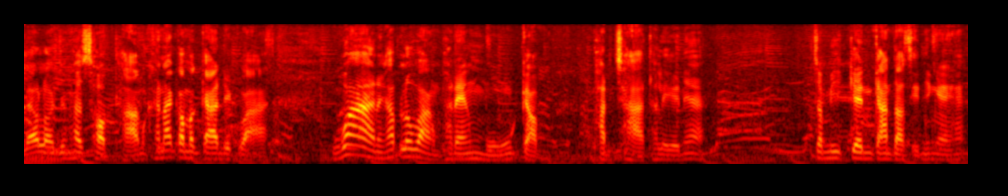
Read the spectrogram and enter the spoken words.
แล้วเราจะมาสอบถามคณะกรรมการดีกว่า ว่านะครับระหว่างพะแนงหมูกับ ผัดฉาทะเลเนี่ยจะมีเกณฑ์การตัดสินยังไงฮะ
